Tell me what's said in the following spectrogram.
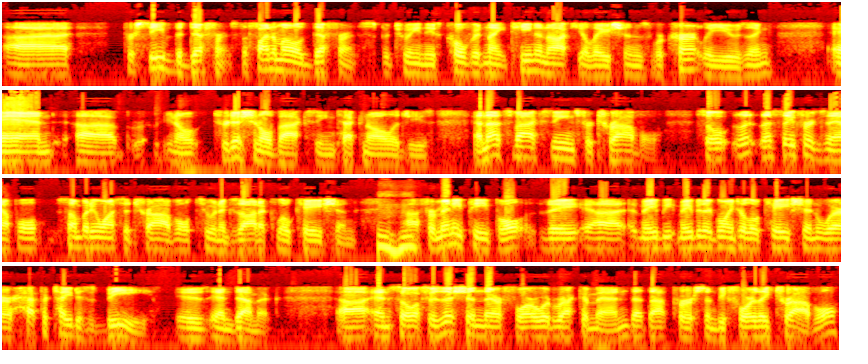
uh, perceive the difference, the fundamental difference between these COVID 19 inoculations we're currently using and uh, you know traditional vaccine technologies, and that's vaccines for travel. So let, us say, for example, somebody wants to travel to an exotic location. Mm-hmm. Uh, for many people, they uh, maybe maybe they're going to a location where hepatitis B is endemic, uh, and so a physician therefore would recommend that that person before they travel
